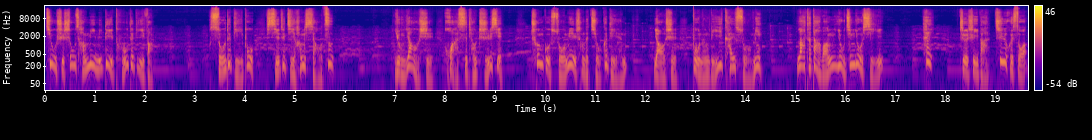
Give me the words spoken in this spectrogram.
就是收藏秘密地图的地方。锁的底部写着几行小字，用钥匙画四条直线，穿过锁面上的九个点。钥匙不能离开锁面，邋遢大王又惊又喜。嘿，这是一把智慧锁。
